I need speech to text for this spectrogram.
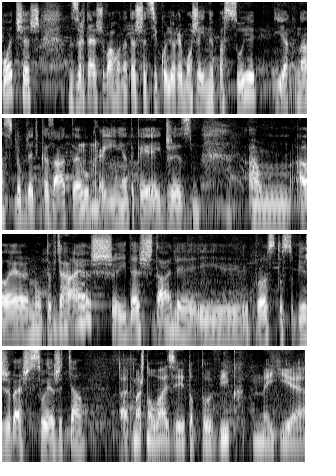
хочеш. Звертаєш увагу на те, що ці кольори може і не пасують, як в нас люблять казати mm-hmm. в Україні такий ейджизм. Um, але ну, ти вдягаєш, йдеш далі і просто собі живеш своє життя. Е, ти маєш на увазі, тобто вік не є.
